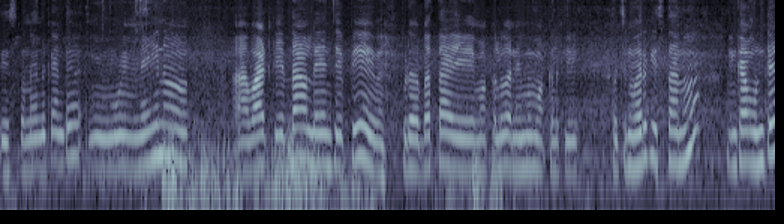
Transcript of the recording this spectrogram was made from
తీసుకున్నాను ఎందుకంటే మెయిన్ వాటికి ఇద్దాంలే అని చెప్పి ఇప్పుడు బత్తాయి మొక్కలు నిమ్మ మొక్కలకి వచ్చిన వరకు ఇస్తాను. ఇంకా ఉంటే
